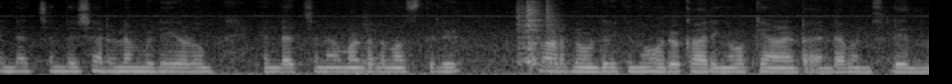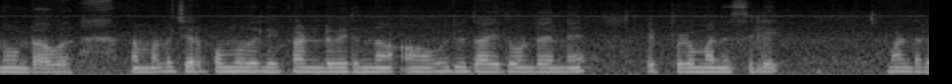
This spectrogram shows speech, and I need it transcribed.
എന്റെ അച്ഛന്റെ ശരണം വിളികളും എന്റെ അച്ഛൻ ആ മണ്ഡലമാസത്തിൽ നടന്നുകൊണ്ടിരിക്കുന്ന ഓരോ കാര്യങ്ങളൊക്കെയാണ് കേട്ടോ എന്റെ മനസ്സിൽ എന്നും ഉണ്ടാവുക. നമ്മൾ ചെറുപ്പം മുതൽ കണ്ടുവരുന്ന ആ ഒരു ഇതായതുകൊണ്ട് തന്നെ എപ്പോഴും മനസ്സിൽ മണ്ഡല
